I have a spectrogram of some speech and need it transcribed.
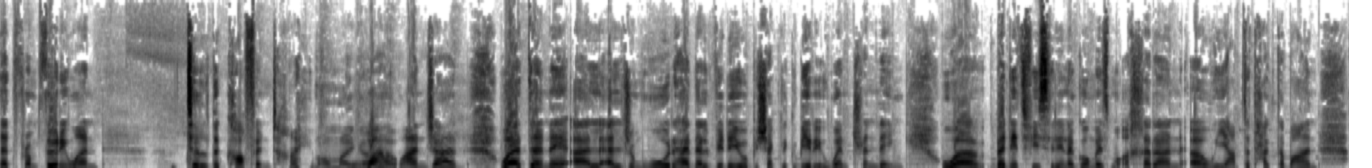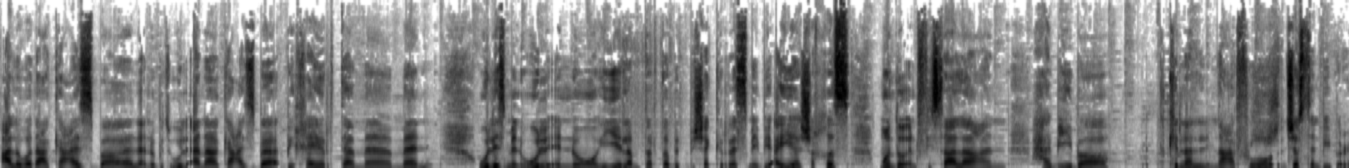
said from 31 till the coffin time. Oh my God. wow عن جد وتناقل الجمهور هذا الفيديو بشكل كبير. It went trending. وبدت فيه سيلينا جوميز مؤخرا. آه، وهي عم تضحك طبعا على وضعها كعزبة لأنه بتقول أنا كعزباء بخير تماما. ولازم نقول أنه هي لم ترتبط بشكل رسمي بأي شخص منذ انفصالها عن حبيبها. كلنا اللي بنعرفه جاستن بيبر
